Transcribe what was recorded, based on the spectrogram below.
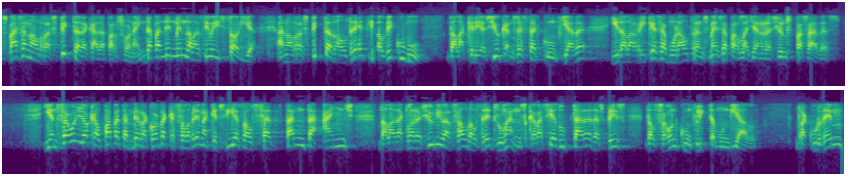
es basa en el respecte de cada persona, independentment de la seva història, en el respecte del dret i del bé comú, de la creació que ens ha estat confiada i de la riquesa moral transmesa per les generacions passades. I en segon lloc, el papa també recorda que celebrem aquests dies els 70 anys de la Declaració Universal dels Drets Humans, que va ser adoptada després del segon conflicte mundial. Recordem,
